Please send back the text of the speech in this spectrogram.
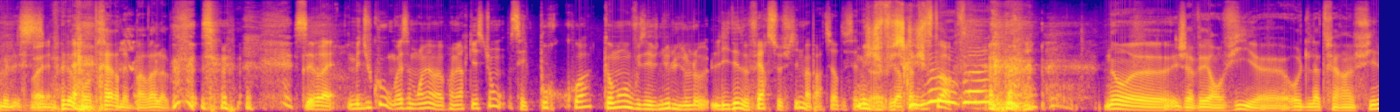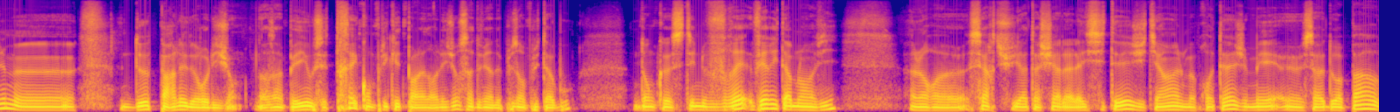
le, mais le- Ouais. mais le contraire n'est pas valable. c'est vrai. Mais du coup, moi, ça me revient à ma première question. C'est pourquoi, comment vous est venue l'idée de faire ce film à partir de cette Mais euh, je fais ce que je veux, enfin Non, euh, j'avais envie, euh, au-delà de faire un film, euh, de parler de religion. Dans un pays où c'est très compliqué de parler de religion, ça devient de plus en plus tabou. Donc c'était une vraie, véritable envie. Alors certes, je suis attaché à la laïcité, j'y tiens, elle me protège, mais ça ne doit pas,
